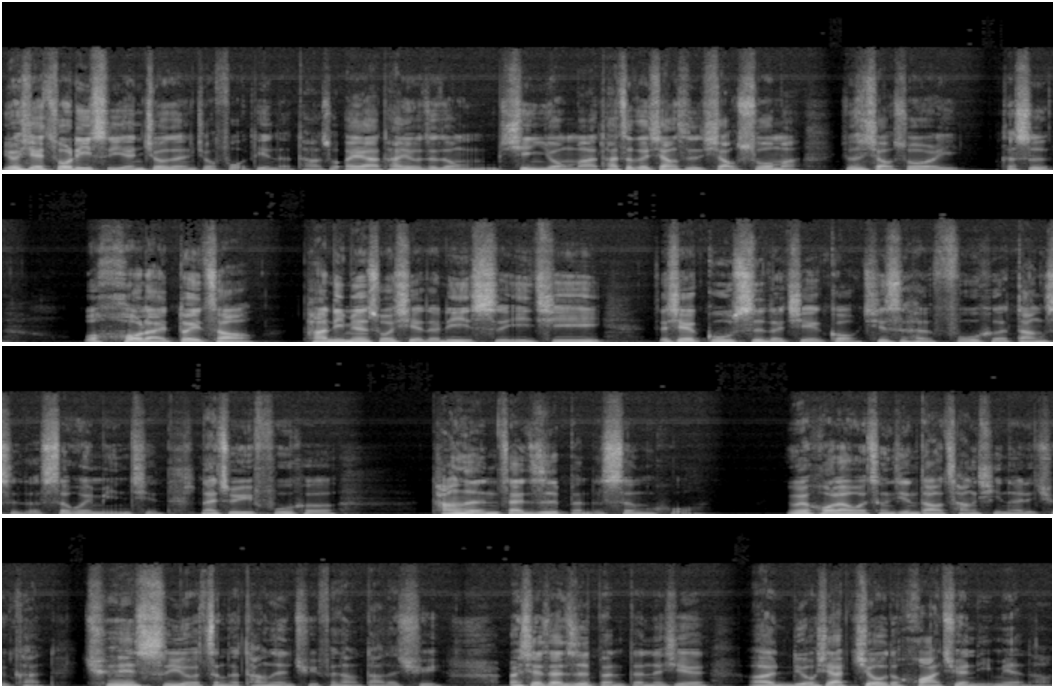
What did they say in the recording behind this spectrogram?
有一些做历史研究的人就否定了他，说：“哎呀，他有这种信用吗？他这个像是小说嘛，就是小说而已。”可是我后来对照他里面所写的历史以及。这些故事的结构其实很符合当时的社会民情，来自于符合唐人在日本的生活。因为后来我曾经到长崎那里去看，确实有整个唐人区非常大的区，而且在日本的那些呃留下旧的画卷里面哈，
